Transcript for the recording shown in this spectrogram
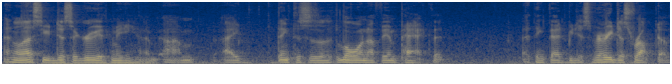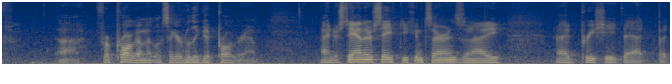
unless you disagree with me, um, I think this is a low enough impact that I think that'd be just very disruptive, uh, for a program that looks like a really good program. I understand their safety concerns, and I, I appreciate that, but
